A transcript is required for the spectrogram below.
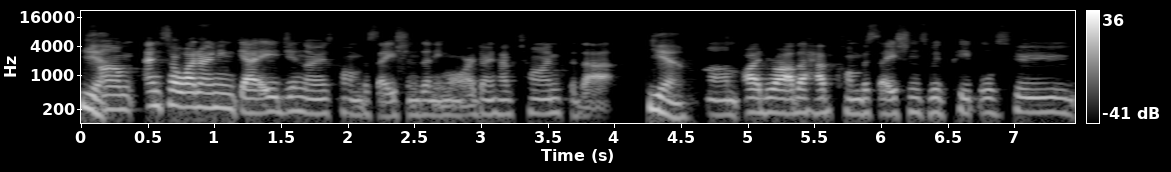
Yeah, um, and so i don't engage in those conversations anymore. I don't have time for that. Yeah, um, i'd rather have conversations with people who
